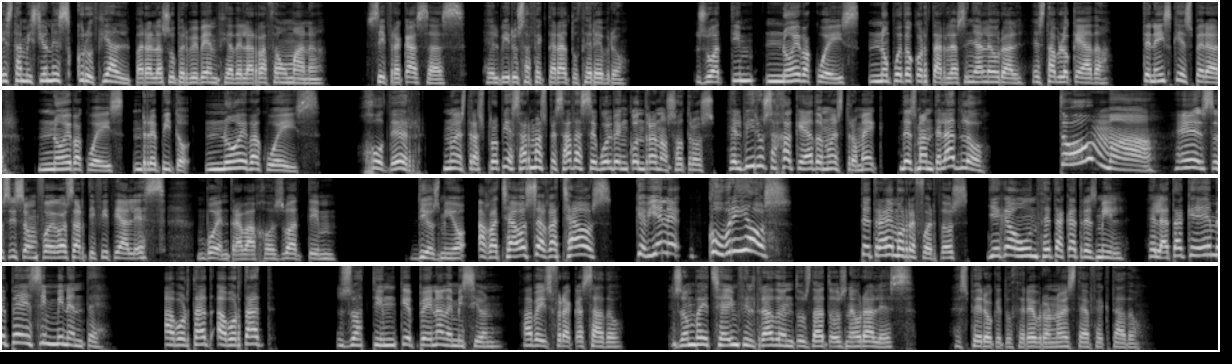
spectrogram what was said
Esta misión es crucial para la supervivencia de la raza humana. Si fracasas, el virus afectará tu cerebro. SWAT Team, no evacuéis. No puedo cortar la señal neural. Está bloqueada. Tenéis que esperar. No evacuéis. Repito, no evacuéis. Joder. Nuestras propias armas pesadas se vuelven contra nosotros. El virus ha hackeado nuestro mech. ¡Desmanteladlo! ¡Toma! Eso sí son fuegos artificiales. Buen trabajo, SWAT Team. Dios mío, agachaos, agachaos. ¡Que viene! ¡Cubríos! Te traemos refuerzos. Llega un ZK-3000. El ataque MP es inminente. Abortad, abortad. SWAT qué pena de misión. Habéis fracasado. Zombie se ha infiltrado en tus datos neurales. Espero que tu cerebro no esté afectado.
